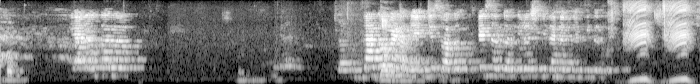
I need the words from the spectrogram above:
यानंतर जाधव मॅडम यांचे स्वागत. कुठे सर करतील? अशी त्यांना विनंती करते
